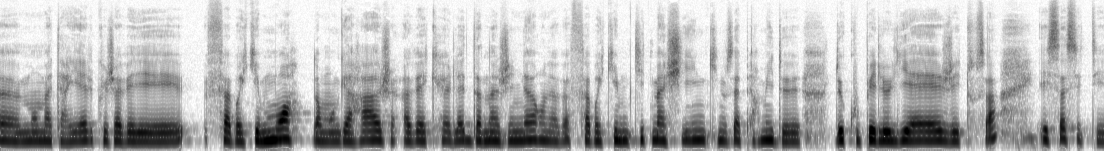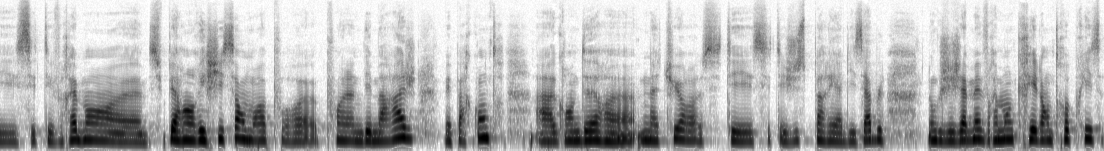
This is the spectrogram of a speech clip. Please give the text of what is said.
Euh, mon matériel que j'avais fabriqué moi dans mon garage avec l'aide d'un ingénieur. On avait fabriqué une petite machine qui nous a permis de, de couper le liège et tout ça. Et ça, c'était, vraiment euh, super enrichissant, moi, pour, euh, pour un démarrage. Mais par contre, à grandeur nature, c'était, juste pas réalisable. Donc, j'ai jamais vraiment créé l'entreprise.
